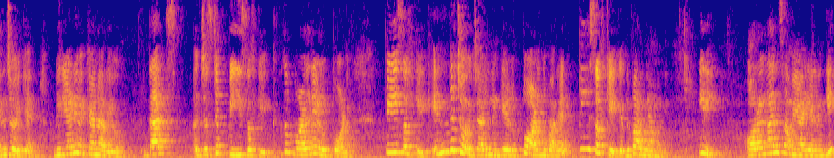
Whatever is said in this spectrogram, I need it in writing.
എന്ന് ചോദിക്കാൻ. ബിരിയാണി വെക്കാൻ അറിയോ? That's just a piece of cake ഇത് വളരെ എളുപ്പമാണ്. പീസ് ഓഫ് കേക്ക് എന്ത് ചോദിച്ചാലും നിങ്ങൾക്ക് എളുപ്പമാണെന്ന് പറയാൻ പീസ് ഓഫ് കേക്ക് എന്ന് പറഞ്ഞാൽ മതി. ഇനി ഉറങ്ങാൻ സമയമായി അല്ലെങ്കിൽ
